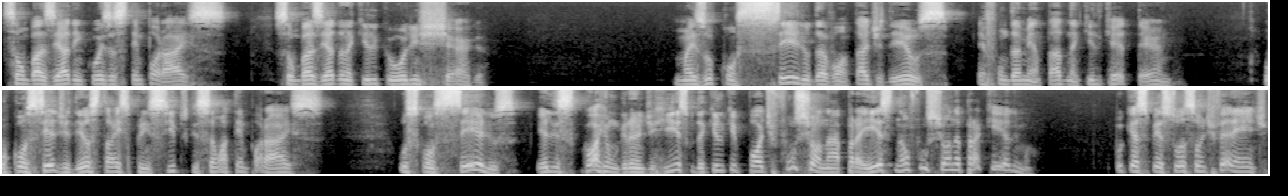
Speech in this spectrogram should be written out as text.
são baseados em coisas temporais, são baseadas naquilo que o olho enxerga. Mas o conselho da vontade de Deus é fundamentado naquilo que é eterno. O conselho de Deus traz princípios que são atemporais. Os conselhos eles correm um grande risco daquilo que pode funcionar para esse não funciona para aquele, irmão. Porque as pessoas são diferentes.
